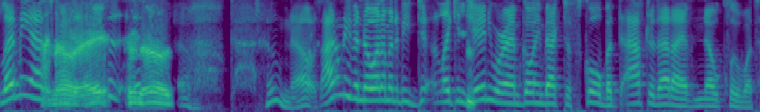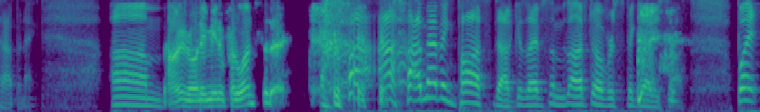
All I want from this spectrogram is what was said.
let me ask know, you: this, this right? is, Who this is- knows? oh God, who knows? I don't even know what I'm going to be do- like in January. I'm going back to school, but after that, I have no clue what's happening. Um, I don't even know what I'm eating for lunch today. I'm having pasta because I have some leftover spaghetti sauce. But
